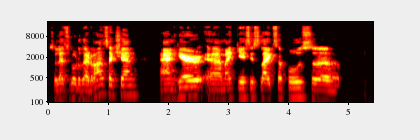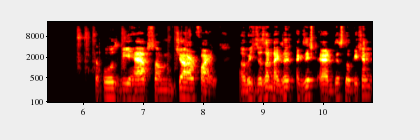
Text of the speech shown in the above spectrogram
So let's go to the advanced section and here uh, my case is like suppose uh, suppose we have some jar file uh, which doesn't exi exist at this location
